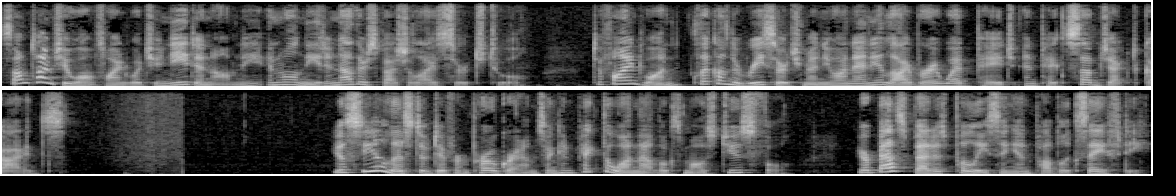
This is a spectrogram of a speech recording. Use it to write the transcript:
Sometimes you won't find what you need in Omni and will need another specialized search tool. To find one, click on the Research menu on any library web page and pick Subject Guides. You'll see a list of different programs and can pick the one that looks most useful. Your best bet is policing and public safety.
